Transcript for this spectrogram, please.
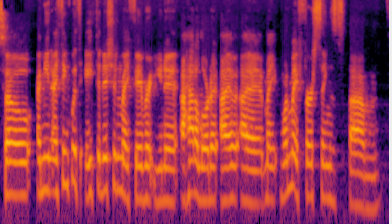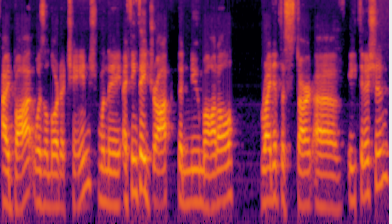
So, I mean, I think with eighth edition, my favorite unit, I had a Lord. Of, I, I my one of my first things um, I bought was a Lord of Change when they. I think they dropped the new model right at the start of eighth edition,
